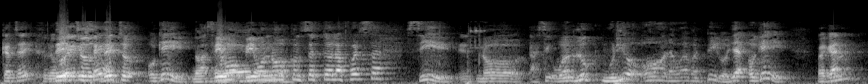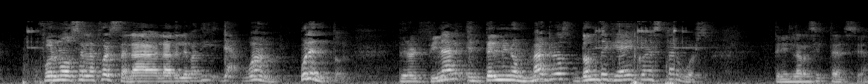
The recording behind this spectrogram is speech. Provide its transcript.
¿Cachai? Pero De hecho, de hecho, ok, No vimos, nuevos conceptos de la fuerza, sí, eh, no, así, bueno, Luke murió, oh, la weá para el pico, ya, ok, bacán, forma de usar la fuerza, la, la telepatía, ya, weón, pulento. Pero al final, en términos macros, ¿dónde quedáis con Star Wars? Tenéis la resistencia,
